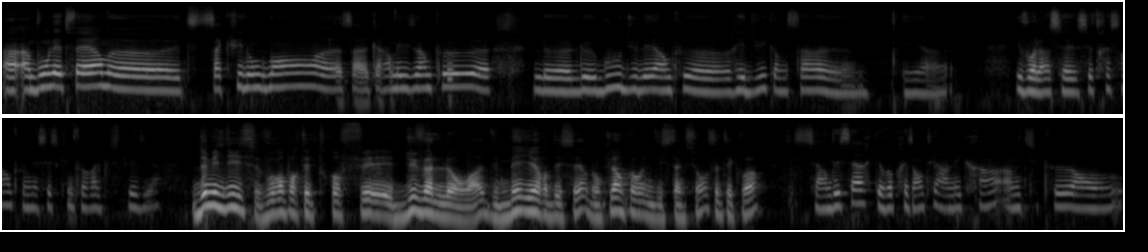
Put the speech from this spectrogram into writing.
un, bon lait de ferme, euh, ça cuit longuement, euh, ça caramélise un peu, euh, le, goût du lait un peu réduit comme ça. Et, et, voilà, c'est très simple, mais c'est ce qui me fera le plus plaisir. 2010, vous remportez le trophée du Val-le-Roi, du meilleur dessert. Donc là encore une distinction, c'était quoi? C'est un dessert qui représentait un écrin un petit peu en,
